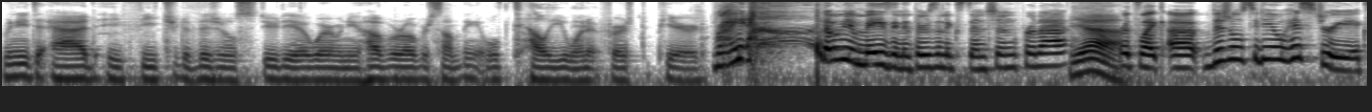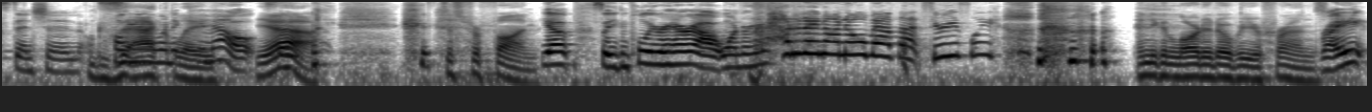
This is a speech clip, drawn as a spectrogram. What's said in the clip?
we need to add a feature to Visual Studio where when you hover over something, it will tell you when it first appeared. Right? that would be amazing if there's an extension for that. Yeah. Or it's like a Visual Studio History extension. I'll you when it came out. So- Yeah. Just for fun. Yep. So you can pull your hair out wondering, how did I not know about that? Seriously? And you can lard it over your friends. right?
